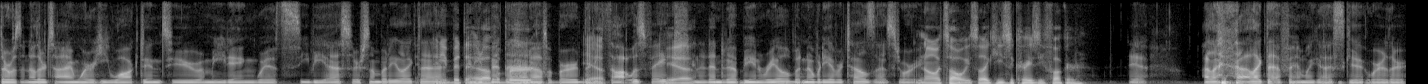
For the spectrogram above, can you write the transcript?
there was another time where he walked into a meeting with CBS or somebody like that, And he bit the head he off a bit the bird. head off a bird that he thought was fake, Yeah. and it ended up being real. But nobody ever tells that story. No, it's always like he's a crazy fucker. Yeah, I like I like that Family Guy skit where they're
